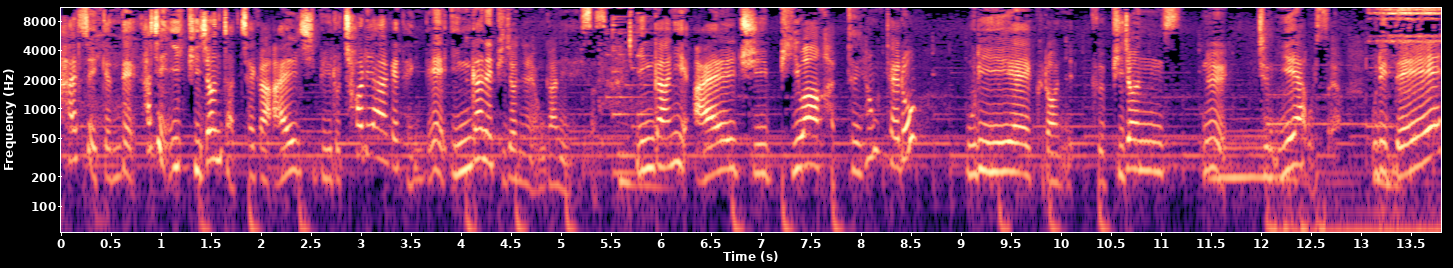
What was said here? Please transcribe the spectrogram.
할 수 있겠는데 사실 이 비전 자체가 RGB로 처리하게 된 게 인간의 비전이랑 연관이 돼 있었어요. 인간이 RGB와 같은 형태로 우리의 그런 그 비전을 지금 이해하고 있어요. 우리 뇌에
